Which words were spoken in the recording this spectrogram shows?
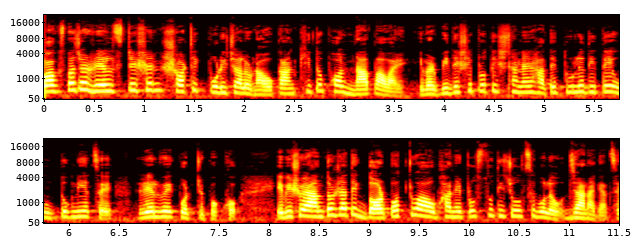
কক্সবাজার রেল স্টেশন সঠিক পরিচালনা ও কাঙ্ক্ষিত ফল না পাওয়ায় এবার বিদেশি প্রতিষ্ঠানের হাতে তুলে দিতে উদ্যোগ নিয়েছে রেলওয়ে কর্তৃপক্ষ। এ বিষয়ে আন্তর্জাতিক দরপত্র আহ্বানের প্রস্তুতি চলছে বলেও জানা গেছে।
